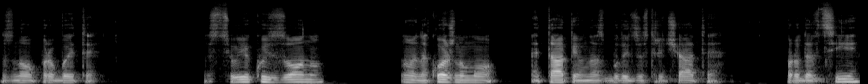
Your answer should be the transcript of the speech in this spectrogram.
знову пробити ось цю якусь зону. Ну, і на кожному етапі в нас будуть зустрічати продавці.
